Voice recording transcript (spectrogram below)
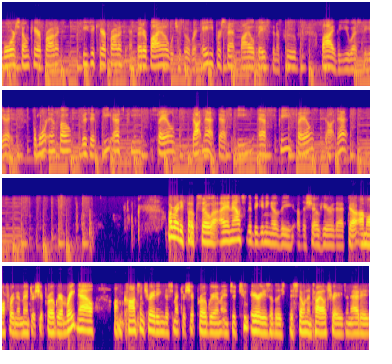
more stone care products Easy Care product, and Better Bio, which is over 80% bio based and approved by the USDA. For more info, visit espsales.net. That's espsales.net. Alrighty, folks. So uh, I announced at the beginning of the of the show here that uh, I'm offering a mentorship program. Right now, I'm concentrating this mentorship program into two areas of the, the stone and tile trades, and that is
